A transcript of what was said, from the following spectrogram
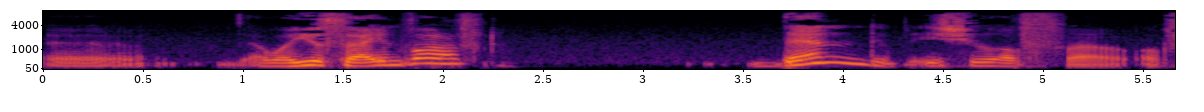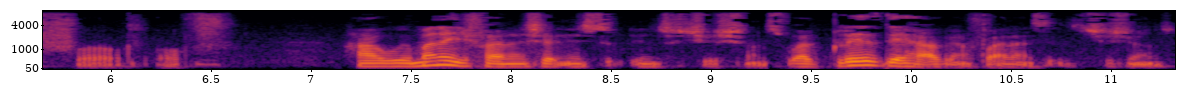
uh, our youth are involved, then the issue of, uh, of, of, of, how we manage financial institutions, what place they have in financial institutions,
